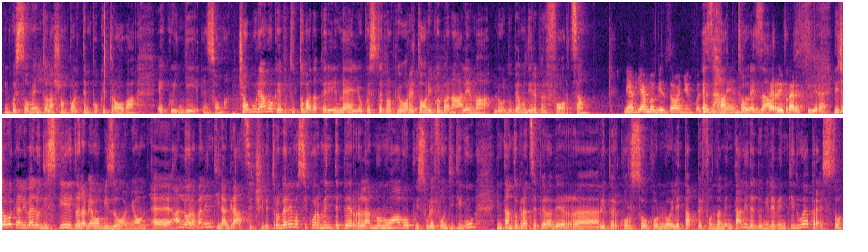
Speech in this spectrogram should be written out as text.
in questo momento lascia un po' il tempo che trova. E quindi insomma ci auguriamo che tutto vada per il meglio, questo è proprio retorico e banale ma lo dobbiamo dire per forza ne abbiamo bisogno in questo esatto, momento esatto. per ripartire. Diciamo che a livello di spirito ne abbiamo bisogno. Eh, allora Valentina, grazie, ci ritroveremo sicuramente per l'anno nuovo qui sulle Fonti TV. Intanto grazie per aver eh, ripercorso con noi le tappe fondamentali del 2022. A presto.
